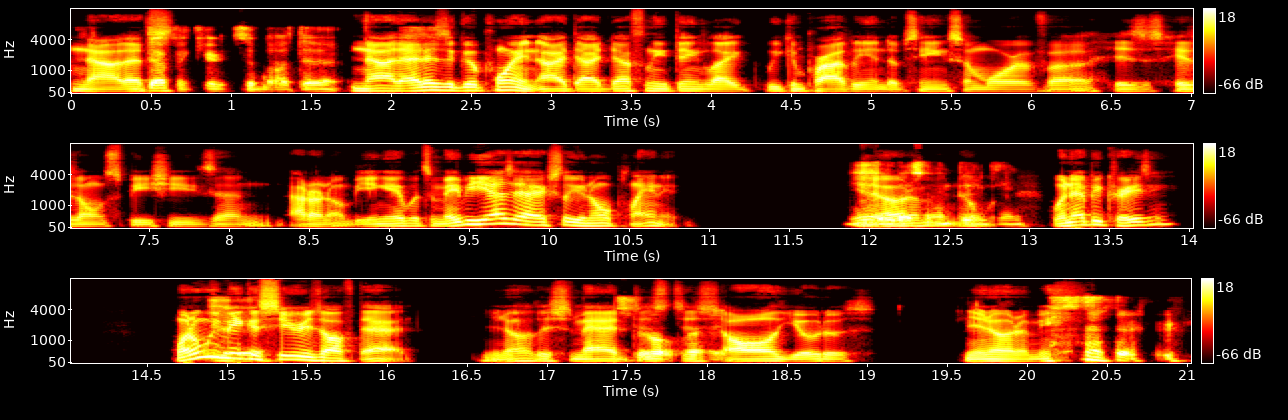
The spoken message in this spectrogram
No, that's definitely curious about that. No, that is a good point. I, I definitely think like we can probably end up seeing some more of uh, his his own species, and I don't know, being able to maybe he has actually an old planet. Yeah, you know that's I mean? Wouldn't that be crazy? Why don't we yeah. make a series off that? You know, this mad, just, just all Yodas. You know what I mean?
